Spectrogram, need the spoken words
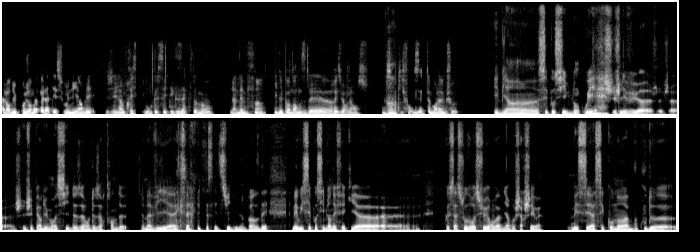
Alors du coup, j'en appelle à tes souvenirs, mais j'ai l'impression que c'est exactement la même fin. Independence Day, euh, Résurgence. Il me semble qu'ils font exactement la même chose. Eh bien, c'est possible. Donc oui, je, l'ai vu. Euh, j'ai perdu moi aussi 2h ou 2h30 de, de ma vie avec cette suite d'Independence Day. Mais oui, c'est possible en effet euh, que ça s'ouvre sur on va venir vous chercher. Ouais mais c'est assez commun à beaucoup de,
